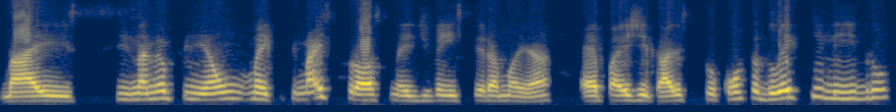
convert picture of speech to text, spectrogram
Mas, se, na minha opinião, uma equipe mais próxima de vencer amanhã é o País de Gales por conta do equilíbrio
